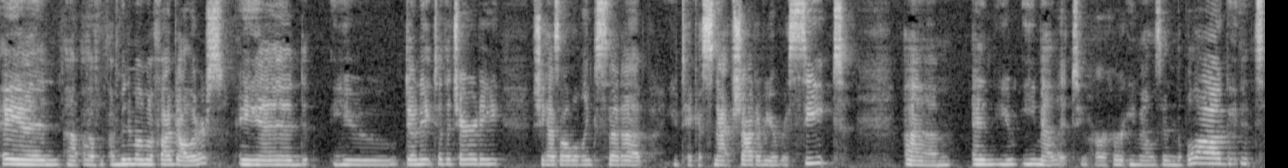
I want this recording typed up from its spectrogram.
and uh, of a minimum of $5. And you donate to the charity. She has all the links set up. You take a snapshot of your receipt. Um, and you email it to her. Her email's in the blog. It's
